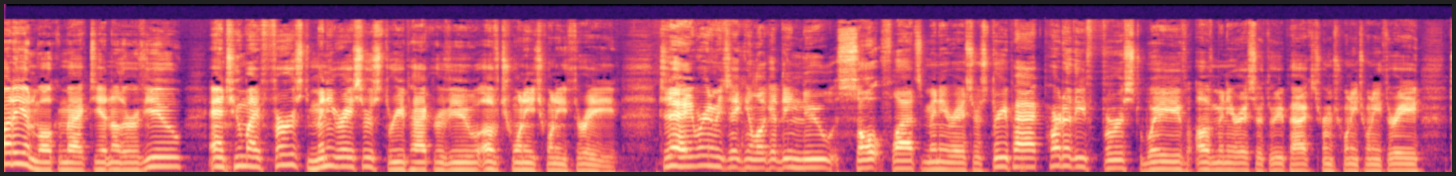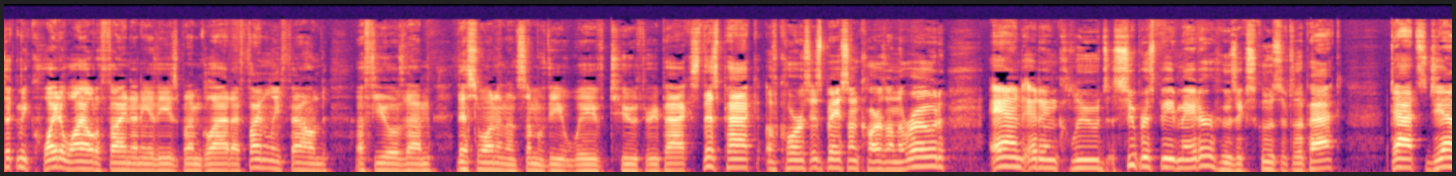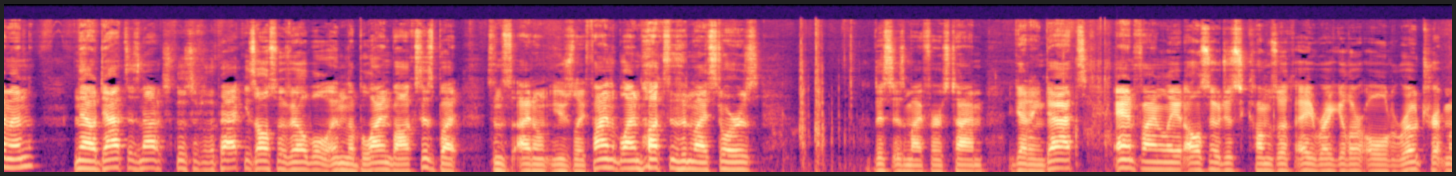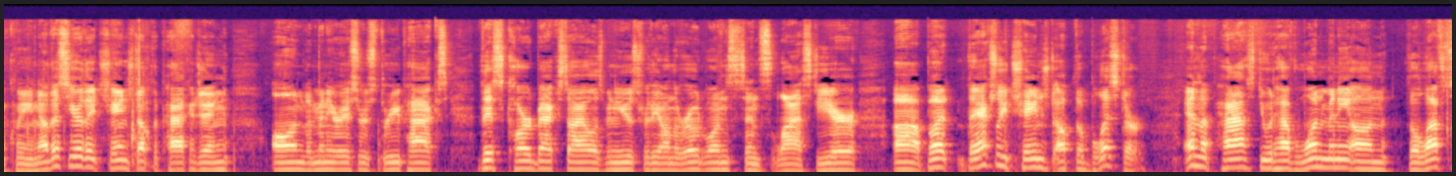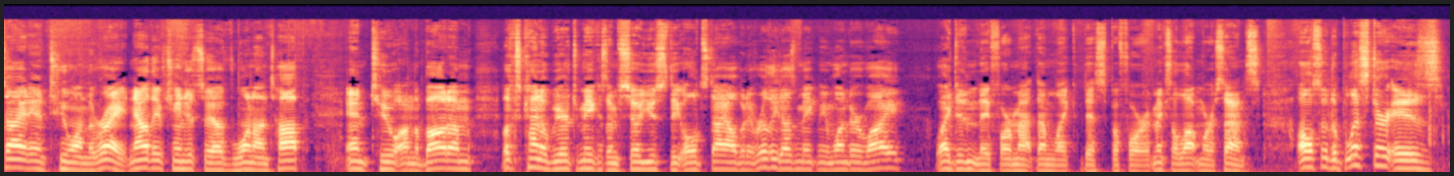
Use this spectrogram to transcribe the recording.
everybody, and welcome back to yet another review, and to my first Mini Racers 3-pack review of 2023. Today, we're going to be taking a look at the new Salt Flats Mini Racers 3-pack, part of the first wave of Mini Racer 3-packs from 2023. Took me quite a while to find any of these, but I'm glad I finally found a few of them. This one, and then some of the Wave 2 3-packs. This pack, of course, is based on Cars on the Road, and it includes Super Speed Mater, who's exclusive to the pack, Datz Jammin', now, Datz is not exclusive to the pack. He's also available in the blind boxes, but since I don't usually find the blind boxes in my stores, this is my first time getting Datz. And finally, it also just comes with a regular old Road Trip McQueen. Now, this year they changed up the packaging on the Mini Racers 3 packs. This card back style has been used for the on-the-road ones since last year. Uh, but they actually changed up the blister. In the past, you would have one mini on the left side and two on the right. Now they've changed it so you have one on top and two on the bottom. It looks kind of weird to me because I'm so used to the old style, but it really does make me wonder why why didn't they format them like this before? It makes a lot more sense. Also, the blister is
